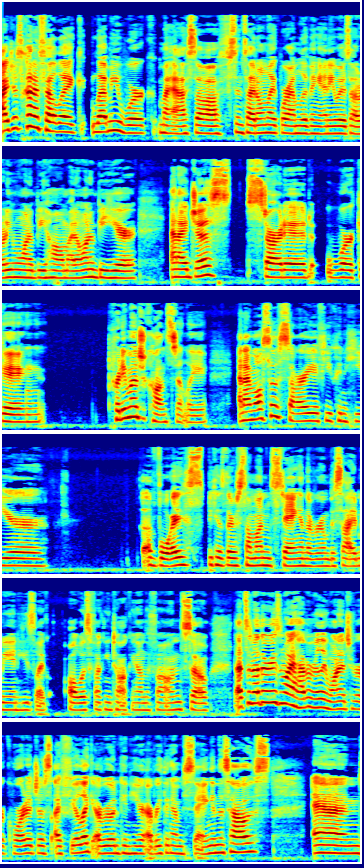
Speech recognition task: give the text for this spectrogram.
I just kind of felt like, let me work my ass off since I don't like where I'm living, anyways. I don't even want to be home. I don't want to be here. And I just started working pretty much constantly. And I'm also sorry if you can hear a voice because there's someone staying in the room beside me and he's like always fucking talking on the phone. So that's another reason why I haven't really wanted to record it. Just I feel like everyone can hear everything I'm saying in this house. And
